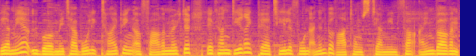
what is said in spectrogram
Wer mehr über Metabolic Typing erfahren möchte, der kann direkt per Telefon einen Beratungstermin vereinbaren.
